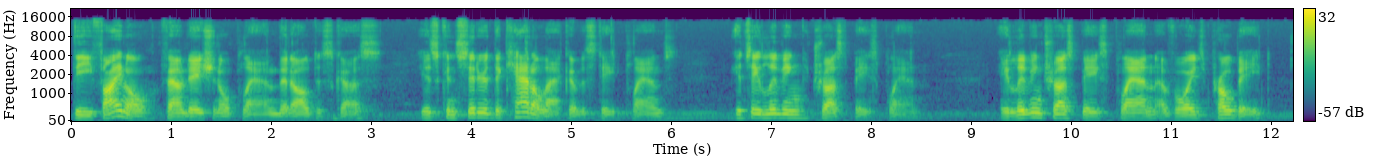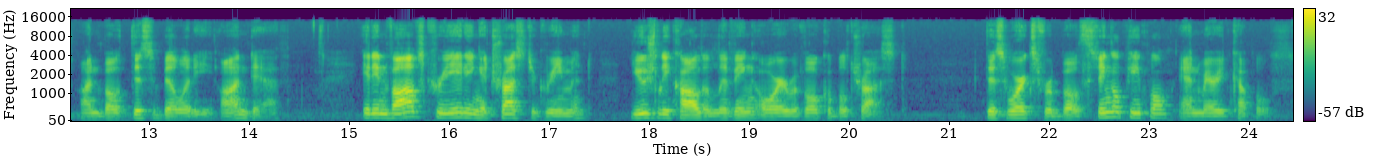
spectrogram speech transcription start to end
The final foundational plan that I'll discuss is considered the Cadillac of estate plans It's a living trust-based plan. A living trust-based plan avoids probate on both disability on death. It involves creating a trust agreement, usually called a living or irrevocable trust. This works for both single people and married couples.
